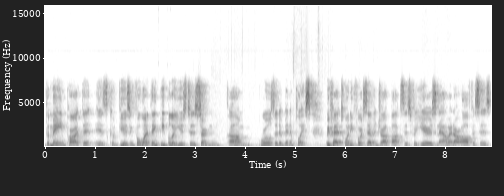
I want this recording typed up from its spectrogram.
the main part that is confusing, for one thing, people are used to certain um, rules that have been in place. We've had 24 7 drop boxes for years now at our offices,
